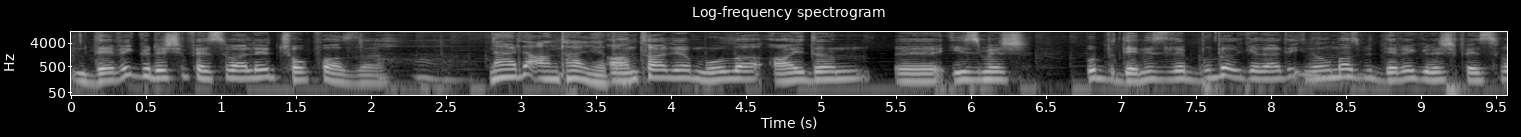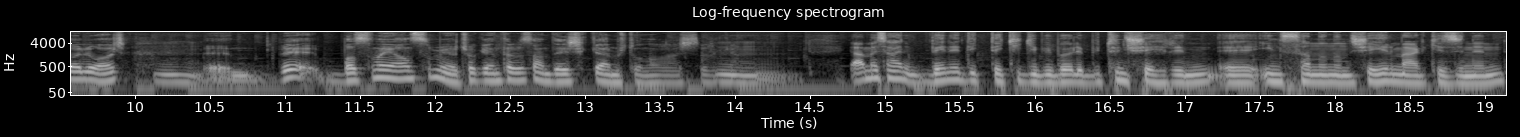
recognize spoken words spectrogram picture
deve güreşi festivalleri çok fazla. Nerede? Antalya'da. Antalya, Muğla, Aydın, e, İzmir, bu Denizli bu bölgelerde inanılmaz bir deve güreşi festivali var. Hı. E, ve basına yansımıyor. Çok enteresan değişik gelmişti onu araştırırken. Hmm. Ya mesela hani Venedik'teki gibi böyle bütün şehrin e, insanının şehir merkezinin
